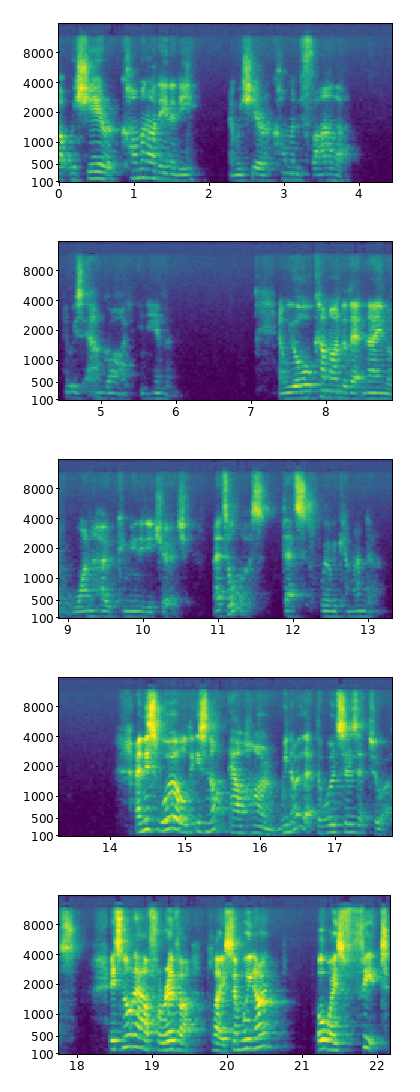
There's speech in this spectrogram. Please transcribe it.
But we share a common identity and we share a common Father who is our God in heaven. And we all come under that name of One Hope Community Church. That's all of us. That's where we come under. And this world is not our home. We know that. The word says that to us. It's not our forever place. And we don't always fit,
